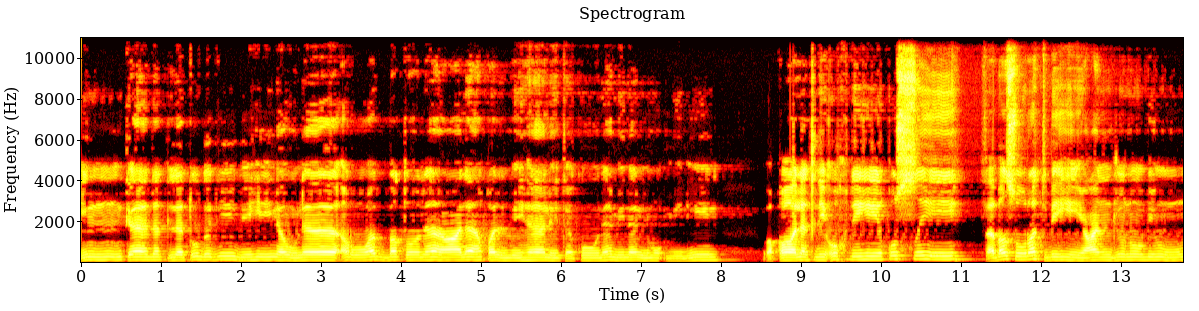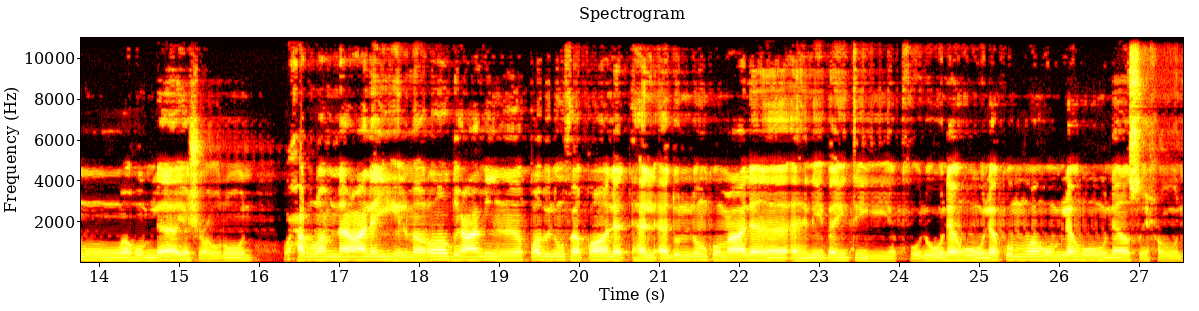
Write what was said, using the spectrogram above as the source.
إن كادت لتبدي به لولا أن ربطنا على قلبها لتكون من المؤمنين. وقالت لأخته قصيه فبصرت به عن جنوب وهم لا يشعرون. وحرمنا عليه المراضع من قبل فقالت هل أدلكم على أهل بيت يكفلونه لكم وهم له ناصحون؟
